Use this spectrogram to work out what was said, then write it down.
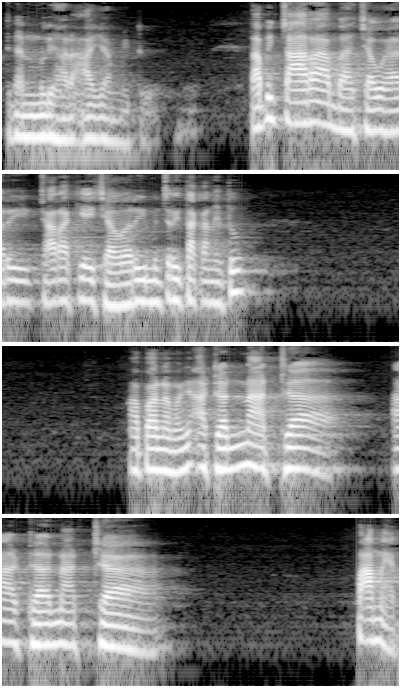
dengan memelihara ayam itu. Tapi cara Mbah Jauhari, cara Kiai Jauhari menceritakan itu apa namanya ada nada ada nada pamer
